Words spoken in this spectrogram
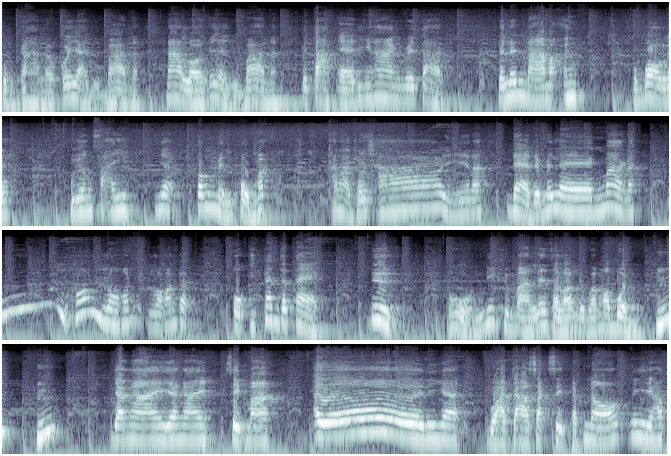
สงกรารเราก็อยากอยู่บ้านนะ หน้าร้อนก็อยากอยู่บ้านนะ ไปตากแอร์ที่ห้างไปตากไปเล่นน้ำอะเอ้าผมบอกเลยเปลืองไฟเนี่ยต้องเหม็นผมอะขนาดเช้าๆอย่างนี้นะ แดดยังไม่แรงมากนะอู้ร้อนร้อนร้อนแบบอกอีแป้นจะแตกดื้อ โอ้โห นี่คือมาเล่นสล็อตหรือว่ามาบ่นหึหึยังไงยังไงสิบมา เออ นี่ไงวาจาศักดิ์สิทธิ์ครับน้อง นี่ครับ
